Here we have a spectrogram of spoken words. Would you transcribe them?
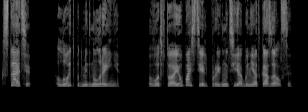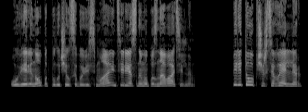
Кстати, Ллойд подмигнул Рейне. Вот в твою постель прыгнуть я бы не отказался. Уверен, опыт получился бы весьма интересным и познавательным. Перетопчешься, Веллер,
